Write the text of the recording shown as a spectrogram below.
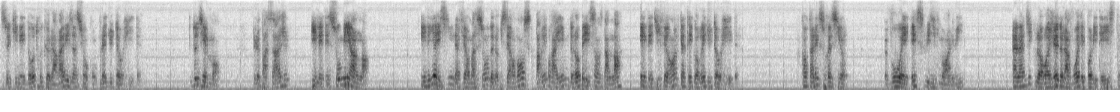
ce qui n'est d'autre que la réalisation complète du tawhid. Deuxièmement, le passage, il était soumis à Allah. Il y a ici une affirmation de l'observance par Ibrahim de l'obéissance d'Allah et des différentes catégories du tawhid. Quant à l'expression vouée exclusivement à lui, elle indique le rejet de la voie des polythéistes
